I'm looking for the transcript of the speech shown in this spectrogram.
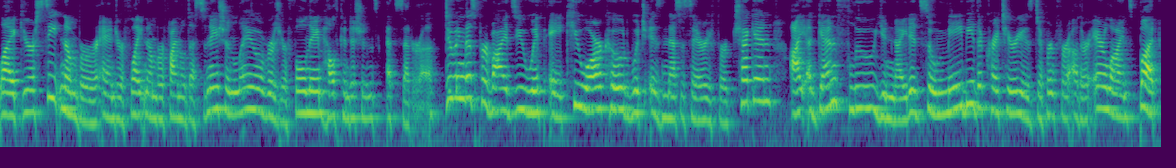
like your seat number and your flight number, final destination, layovers, your full name, health conditions, etc. Doing this provides you with a QR code, which is necessary for check-in. I again flew United, so maybe the criteria is different for other airlines, but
